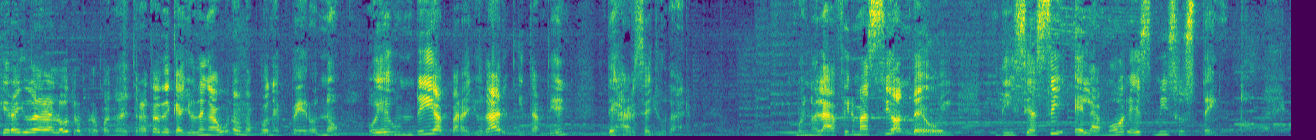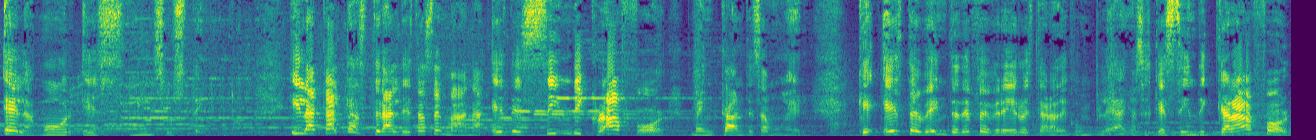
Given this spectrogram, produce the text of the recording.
quiere ayudar al otro, pero cuando se trata de que ayuden a uno, uno pone pero. No, hoy es un día para ayudar y también dejarse ayudar. Bueno, la afirmación de hoy dice así, el amor es mi sustento. El amor es mi sustento. Y la carta astral de esta semana es de Cindy Crawford. Me encanta esa mujer que este 20 de febrero estará de cumpleaños. Así que Cindy Crawford,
